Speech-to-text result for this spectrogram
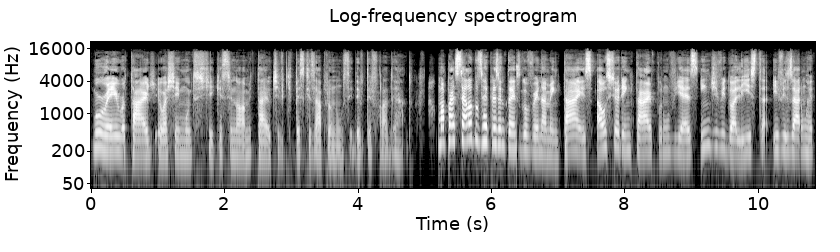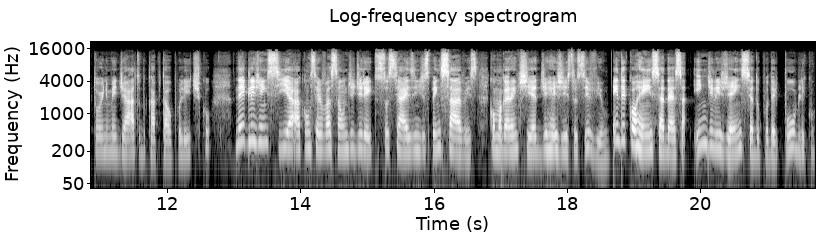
Murray Rothbard, eu achei muito chique esse nome, tá? Eu tive que pesquisar a pronúncia e devo ter falado errado. Uma parcela dos representantes governamentais, ao se orientar por um viés individualista e visar um retorno imediato do capital político, negligencia a conservação de direitos sociais indispensáveis, como a garantia de registro civil. Em decorrência dessa indiligência do poder público,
